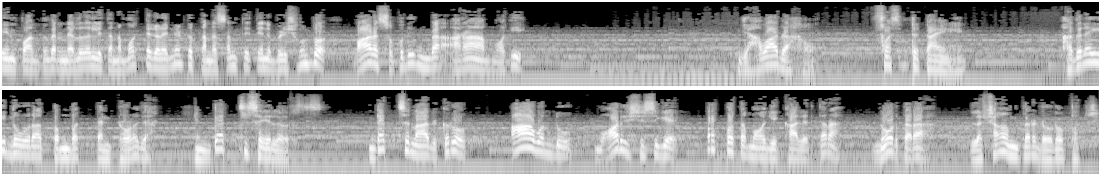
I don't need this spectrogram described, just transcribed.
ಏನಪ್ಪ ಅಂತಂದ್ರೆ ನೆಲದಲ್ಲಿ ತನ್ನ ಮೊಟ್ಟೆಗಳನ್ನಿಟ್ಟು ತನ್ನ ಸಂತತಿಯನ್ನು ಬೆಳೆಸಿಕೊಂಡು ಬಹಳ ಸುಖದಿಂದ ಆರಾಮವಾಗಿ ಯಾವಾಗ ಫಸ್ಟ್ ಟೈಮ್ ಹದಿನೈದು ನೂರ ತೊಂಬತ್ತೆಂಟರೊಳಗೆ ಡಚ್ ಸೇಲರ್ಸ್ ಡಚ್ ನಾವಿಕರು ಆ ಒಂದು ಮಾರಿಷಸ್ಗೆ ಪ್ರಪ್ರಥಮವಾಗಿ ಕಾಲಿಡ್ತಾರ. ನೋಡ್ತಾರ? ಲಕ್ಷಾಂತರ ಡೋಡೋ ಪಕ್ಷಿ.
